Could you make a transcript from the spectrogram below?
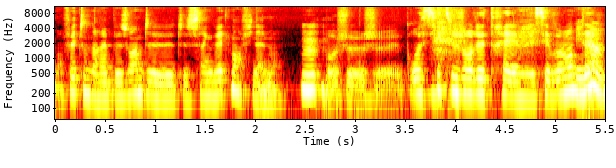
en fait on aurait besoin de, cinq vêtements finalement. Mm. Bon, je, grossis toujours le trait, mais c'est volontaire.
